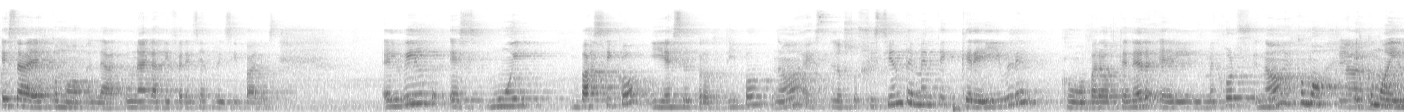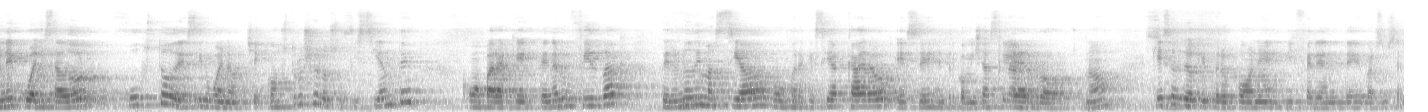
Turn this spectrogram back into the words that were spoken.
Esa es como la, una de las diferencias principales. El build es muy básico y es el prototipo, ¿no? Es lo suficientemente creíble como para obtener el mejor, ¿no? Es como, es como hay un ecualizador justo de decir, bueno, che, construyo lo suficiente como para que tener un feedback, pero no demasiado como para que sea caro ese, entre comillas, error, ¿no? Que eso es lo que propone diferente versus el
